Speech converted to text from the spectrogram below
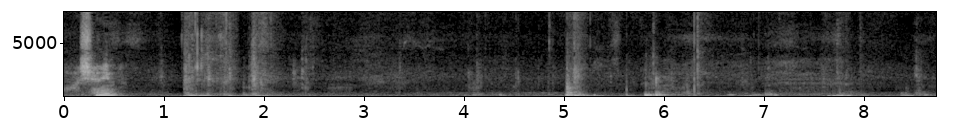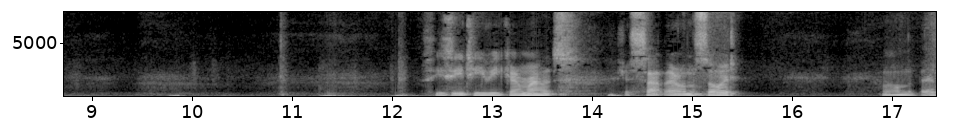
What a shame. CCTV camera that's just sat there on the side or on the bed.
